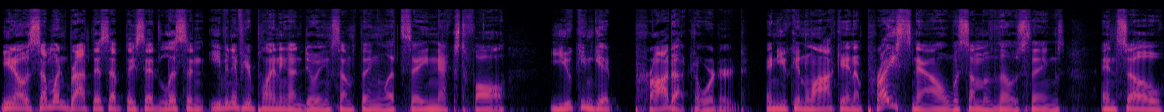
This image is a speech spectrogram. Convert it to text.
You know, someone brought this up. They said, listen, even if you're planning on doing something, let's say next fall, you can get product ordered and you can lock in a price now with some of those things. And so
